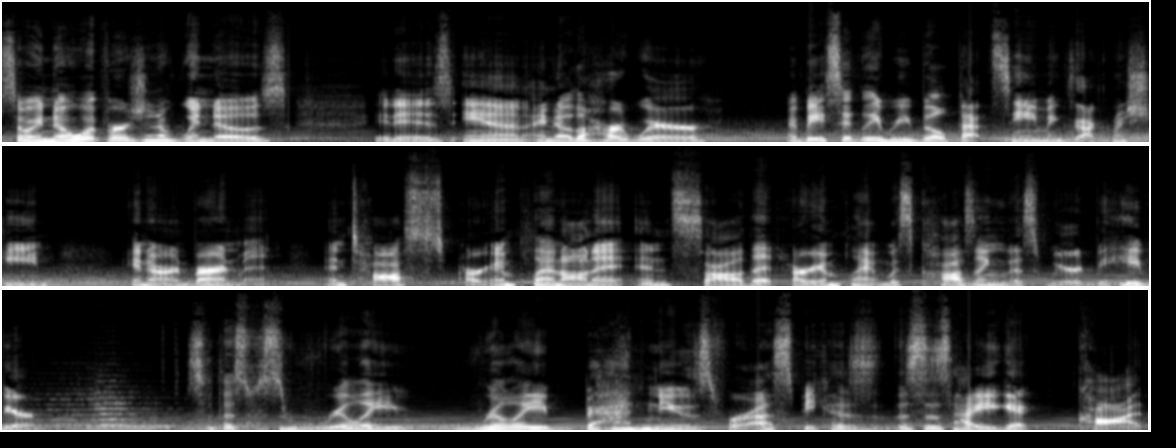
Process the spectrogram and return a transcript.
So I know what version of Windows it is, and I know the hardware. I basically rebuilt that same exact machine in our environment and tossed our implant on it and saw that our implant was causing this weird behavior. So this was really, really bad news for us because this is how you get caught,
